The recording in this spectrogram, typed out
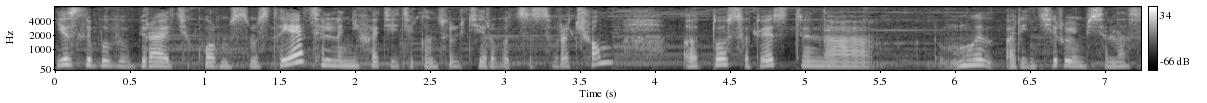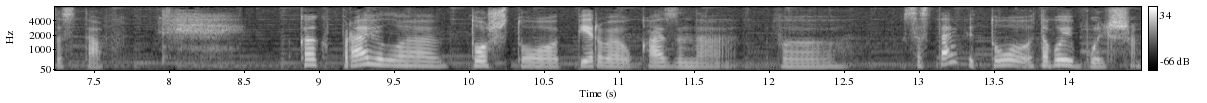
Если вы выбираете корм самостоятельно, не хотите консультироваться с врачом, э, то, соответственно, мы ориентируемся на состав. Как правило, то, что первое указано в составе, то того и больше.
